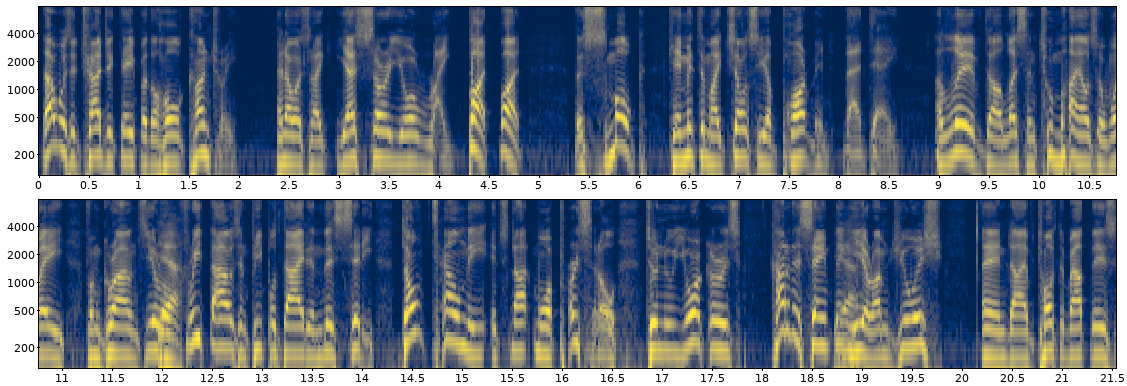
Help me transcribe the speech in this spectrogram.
that was a tragic day for the whole country. And I was like, Yes, sir, you're right. But, but, the smoke came into my Chelsea apartment that day. I lived uh, less than two miles away from ground zero. Yeah. 3,000 people died in this city. Don't tell me it's not more personal to New Yorkers. Kind of the same thing Yeah. here. I'm Jewish, and I've talked about this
